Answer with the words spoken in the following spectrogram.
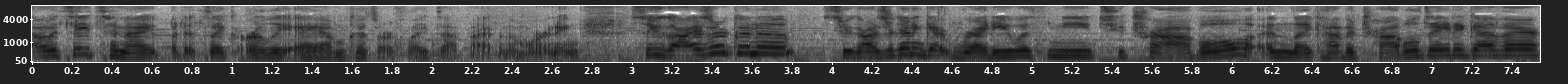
I would say tonight, but it's like early AM because our flight's at five in the morning. So you guys are gonna, so you guys are gonna get ready with me to travel and like have a travel day together.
